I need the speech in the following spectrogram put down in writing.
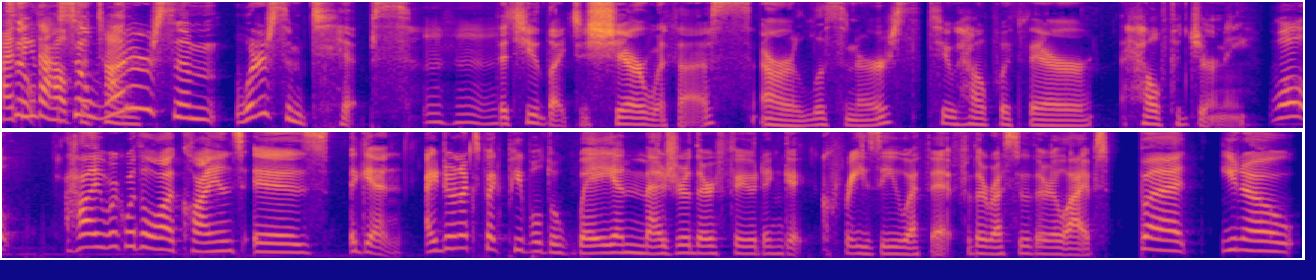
I so, think that helps so a ton. what are some what are some tips mm-hmm. that you'd like to share with us, our listeners, to help with their health journey? Well, how I work with a lot of clients is again, I don't expect people to weigh and measure their food and get crazy with it for the rest of their lives. But, you know,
